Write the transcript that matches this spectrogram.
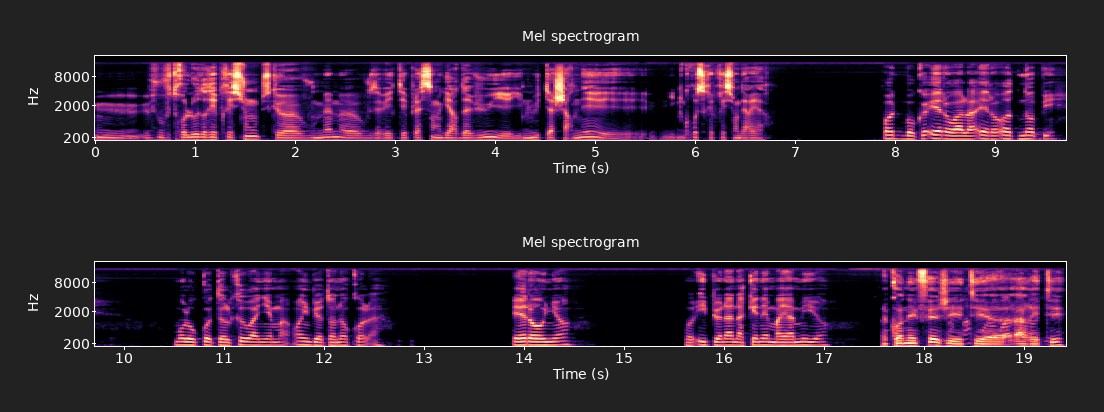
votre lot de répression, puisque vous-même, euh, vous avez été placé en garde à vue, il y a une lutte acharnée et une grosse répression derrière. Donc en effet, j'ai été euh, arrêté,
